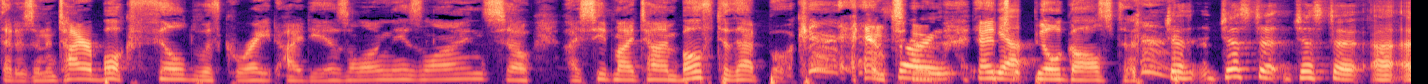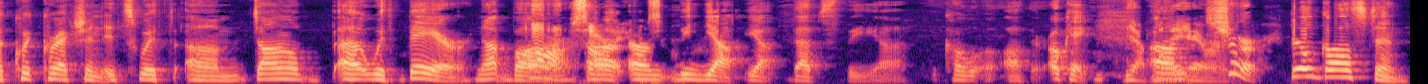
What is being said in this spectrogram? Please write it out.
that is an entire book filled with great ideas along these lines. So I cede my time both to that book and Sorry. to and yeah. to Bill Galston. just just a just a, a quick correction. It's with um, Donald uh, with Bauer, not Barr. Oh, sorry. Um, the yeah yeah that's the uh, co-author. Okay. Yeah. Um, sure. Bill Galston.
